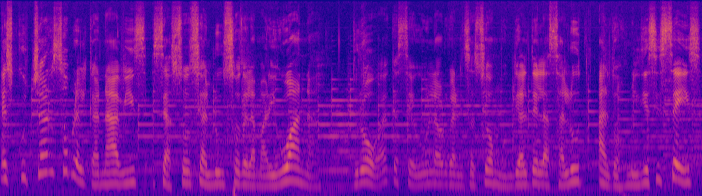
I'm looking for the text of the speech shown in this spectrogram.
Escuchar sobre el cannabis se asocia al uso de la marihuana, droga que según la Organización Mundial de la Salud al 2016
